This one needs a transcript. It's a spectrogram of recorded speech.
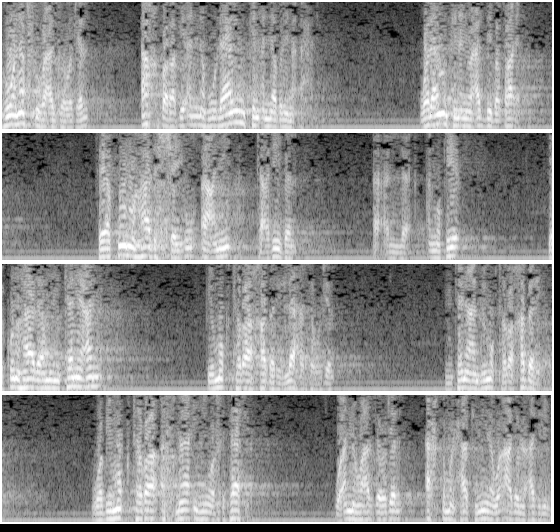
هو نفسه عز وجل أخبر بأنه لا يمكن أن يظلم أحد ولا يمكن أن يعذب طائر. فيكون هذا الشيء أعني تعذيب المطيع يكون هذا ممتنعا بمقتضى خبر الله عز وجل. ممتنعا بمقتضى خبره وبمقتضى أسمائه وصفاته وأنه عز وجل أحكم الحاكمين وأعدل العادلين.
